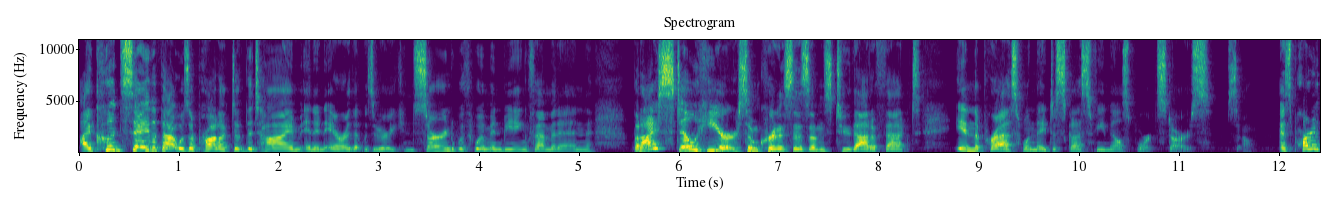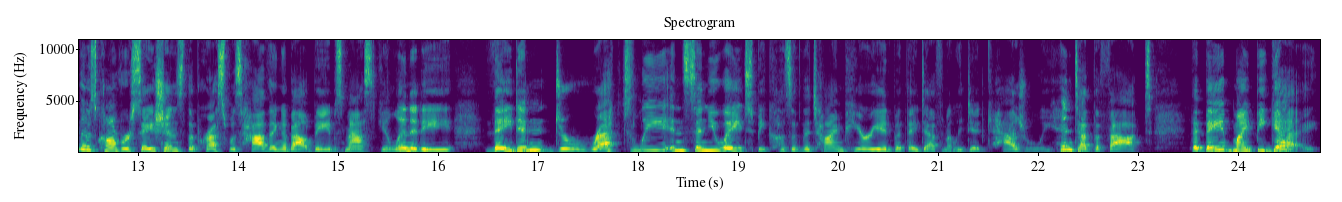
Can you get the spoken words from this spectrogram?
I could say that that was a product of the time in an era that was very concerned with women being feminine, but I still hear some criticisms to that effect in the press when they discuss female sports stars. So. As part of those conversations the press was having about Babe's masculinity, they didn't directly insinuate because of the time period, but they definitely did casually hint at the fact that Babe might be gay.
